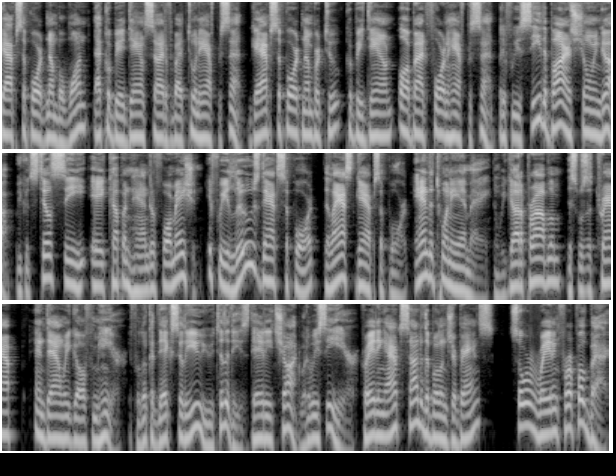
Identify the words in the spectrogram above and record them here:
Gap support number one, that could be a downside of about 2.5%. Gap support number two could be down or about 4.5%. But if we see the buyers showing up, we could still see a cup and handle formation. If we lose that support, the last gap support, and the 20 MA, then we got a problem. This was a trap and down we go from here. If we look at the XLU utilities daily chart, what do we see here? Trading outside of the Bollinger Bands, so we're waiting for a pullback.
